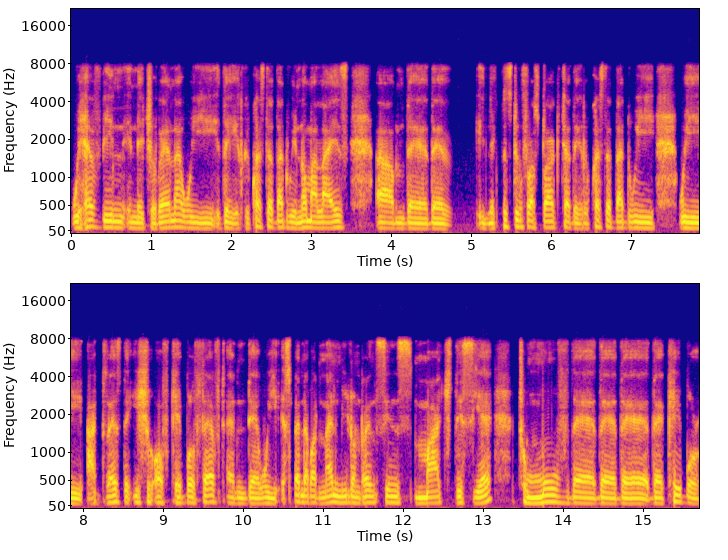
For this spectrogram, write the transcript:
we have been in Naturena. We they requested that we normalize um, the the electricity infrastructure. They requested that we we address the issue of cable theft, and uh, we spent about nine million rand since March this year to move the the the, the cable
